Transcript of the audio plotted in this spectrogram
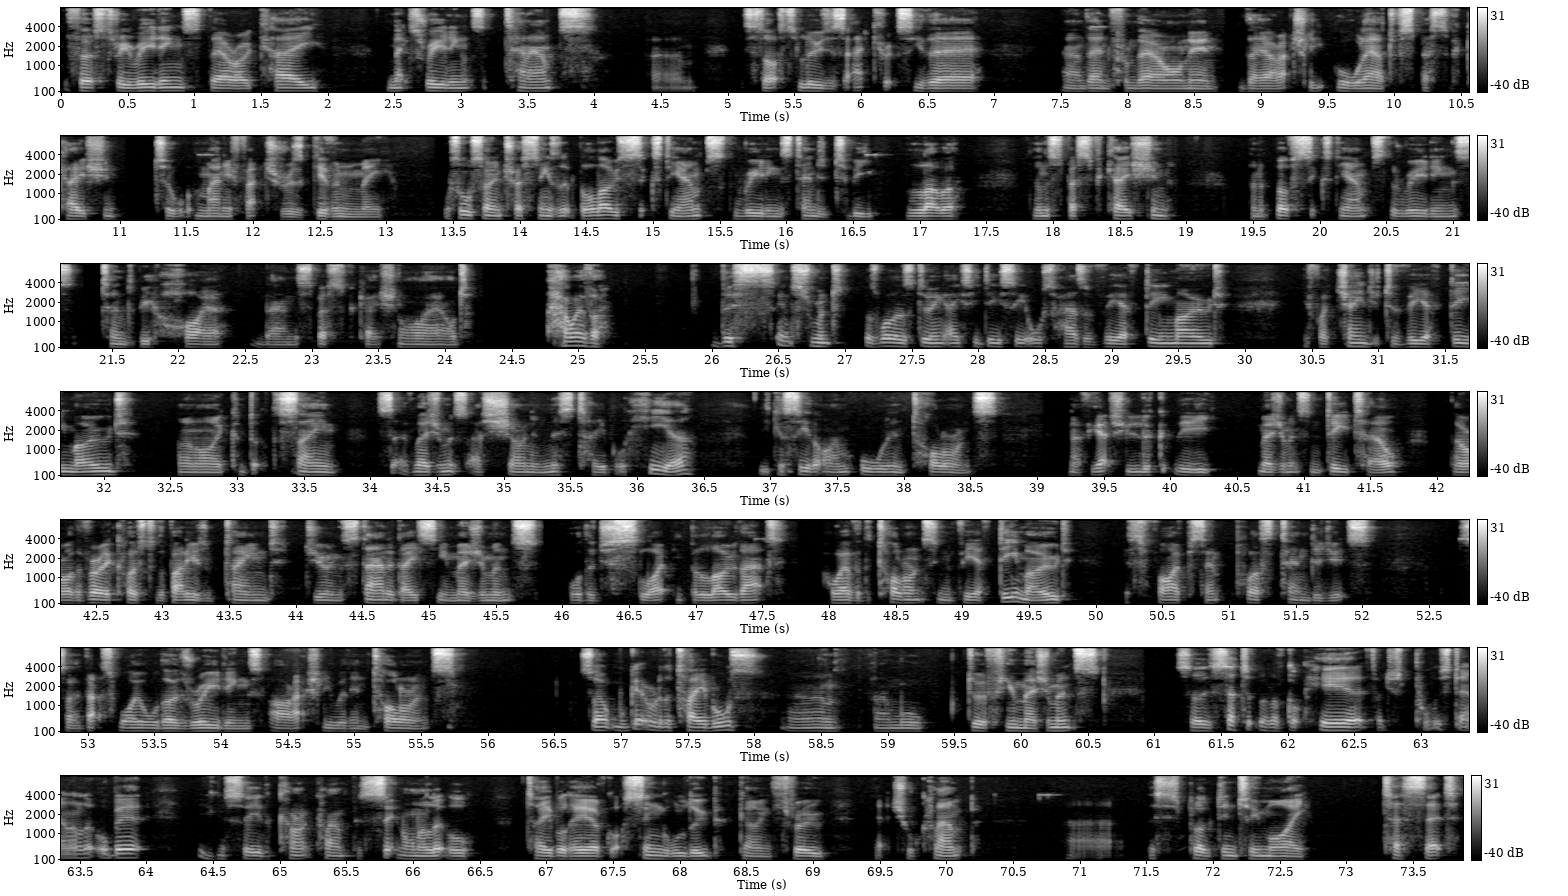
the first three readings they're okay. The next reading it's 10 amps um, it starts to lose its accuracy there and then from there on in they are actually all out of specification to what the manufacturer has given me. What's also interesting is that below 60 amps the readings tended to be lower than the specification and above 60 amps the readings tend to be higher than the specification allowed. However, this instrument as well as doing AC-DC also has a VFD mode. If I change it to VFD mode and I conduct the same set of measurements as shown in this table here you can see that I'm all in tolerance. Now if you actually look at the measurements in detail, they're either very close to the values obtained during the standard AC measurements or they're just slightly below that. However, the tolerance in VFD mode is 5% plus 10 digits. So that's why all those readings are actually within tolerance. So we'll get rid of the tables um, and we'll do a few measurements. So the setup that I've got here, if I just pull this down a little bit, you can see the current clamp is sitting on a little table here. I've got a single loop going through the actual clamp. Uh, this is plugged into my test set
